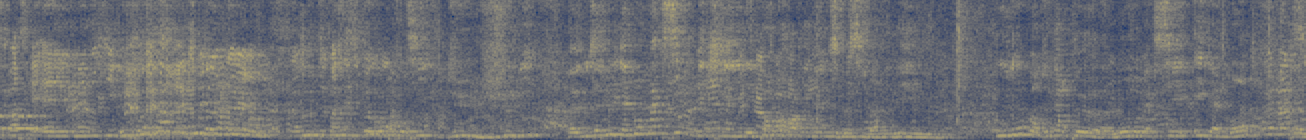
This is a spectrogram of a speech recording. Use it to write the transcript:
C'est parce qu'elle est magnifique. de participer au concours. partie du jury. Euh, nous avions également Maxime, mais qui n'est pas encore arrivé, je ne sais pas s'il va arriver ou non, mais en tout cas, on peut euh, le remercier également. Euh,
